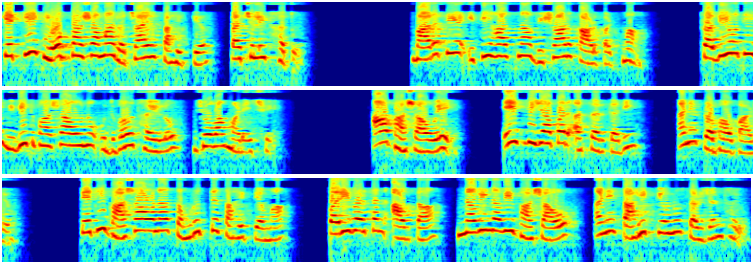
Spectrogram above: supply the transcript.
કેટલીક લોકભાષામાં રચાયેલ સાહિત્ય પ્રચલિત હતું. ભારતીય ઇતિહાસના વિશાળ કાળપટમાં સદીઓથી વિવિધ ભાષાઓનો ઉદ્ભવ થયેલો જોવા મળે છે. આ ભાષાઓએ એકબીજા પર અસર કરી અને પ્રભાવ પાડ્યો. તેથી ભાષાઓના સમૃદ્ધ સાહિત્યમાં પરિવર્તન આવતા નવી નવી ભાષાઓ અને સાહિત્યોનું સર્જન થયું.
